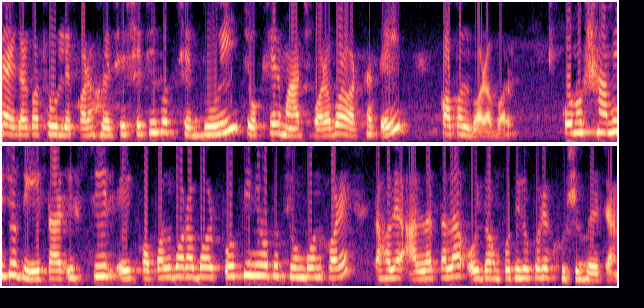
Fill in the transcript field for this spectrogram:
জায়গার কথা উল্লেখ করা হয়েছে, সেটি হচ্ছে দুই চোখের মাঝ বরাবর, অর্থাৎ এই কপাল বরাবর। কোনো স্বামী যদি তার স্ত্রীর এই কপাল বরাবর প্রতিনিয়ত চুম্বন করে, তাহলে আল্লাহ তালা ওই দম্পতির উপরে খুশি হয়ে যান।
